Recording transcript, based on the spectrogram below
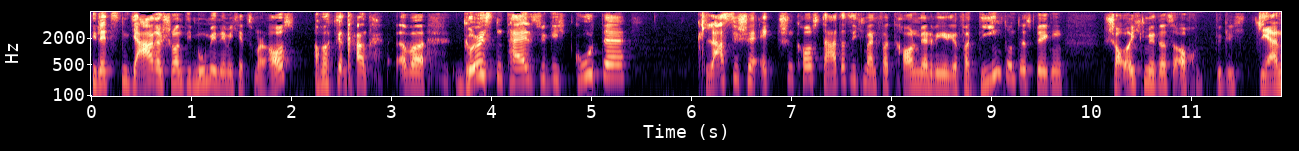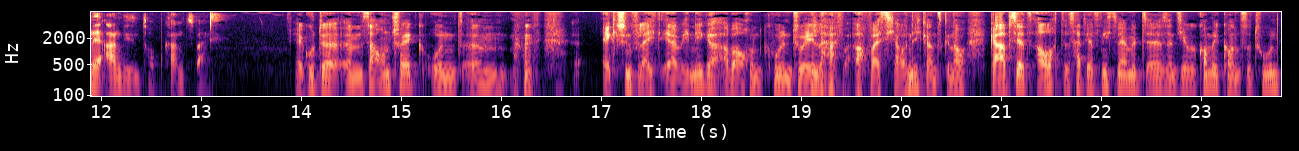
die letzten Jahre schon. Die Mumie nehme ich jetzt mal raus, aber kann, aber größtenteils wirklich gute klassische Action-Kost. Da hat er sich mein Vertrauen mehr oder weniger verdient und deswegen schaue ich mir das auch wirklich gerne an, diesen Top Gun 2. Ja, guter ähm, Soundtrack und ähm, Action vielleicht eher weniger, aber auch einen coolen Trailer, auch weiß ich auch nicht ganz genau. Gab's jetzt auch, das hat jetzt nichts mehr mit äh, San Diego Comic Con zu tun,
